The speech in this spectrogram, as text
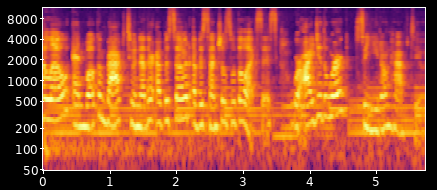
Hello and welcome back to another episode of Essentials with Alexis, where I do the work so you don't have to.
